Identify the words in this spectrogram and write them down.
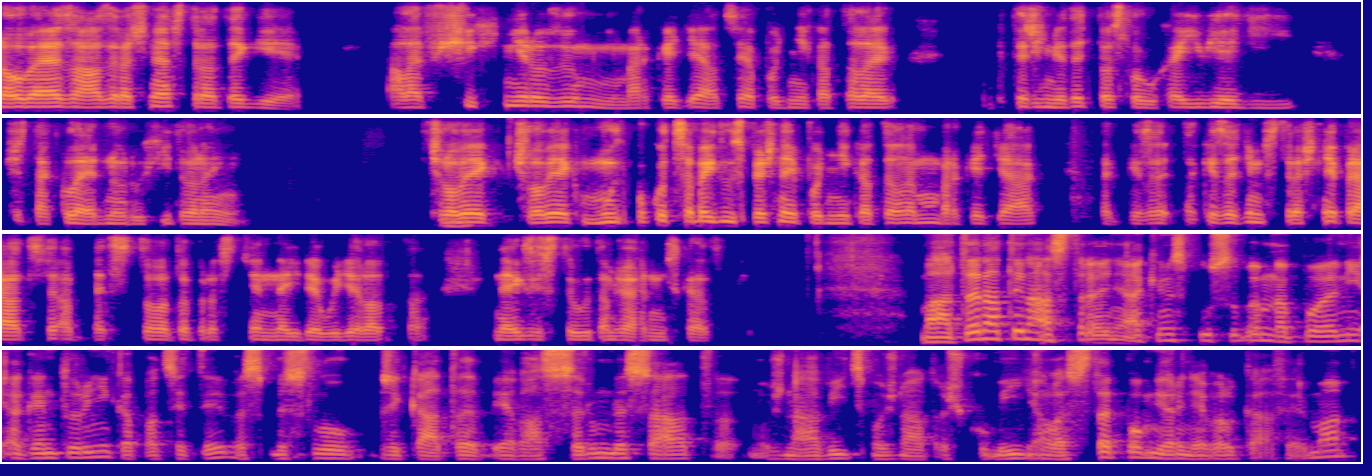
nové zázračné strategie. Ale všichni rozumní marketáci a podnikatele, kteří mě teď poslouchají, vědí, že takhle jednoduchý to není. Člověk, člověk pokud se být úspěšný podnikatel nebo marketák, tak je, tak je zatím strašně práce a bez toho to prostě nejde udělat a neexistují tam žádný zkratky. Máte na ty nástroje nějakým způsobem napojený agenturní kapacity? Ve smyslu, říkáte, je vás 70, možná víc, možná trošku méně, ale jste poměrně velká firma.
